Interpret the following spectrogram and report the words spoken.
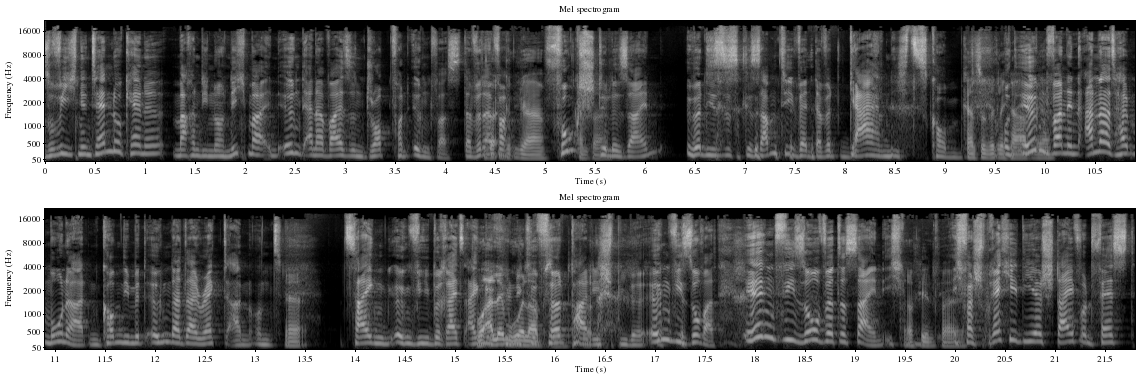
so wie ich Nintendo kenne, machen die noch nicht mal in irgendeiner Weise einen Drop von irgendwas. Da wird einfach Ja, Funkstille sein über dieses gesamte Event. Da wird gar nichts kommen. Kannst du wirklich und haben, ja. irgendwann in anderthalb Monaten kommen die mit irgendeiner Direct an und Ja. zeigen irgendwie bereits angekündigte. Third-Party-Spiele. Irgendwie sowas. Irgendwie so wird es sein. Ich, Auf jeden Fall. ich verspreche dir steif und fest,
